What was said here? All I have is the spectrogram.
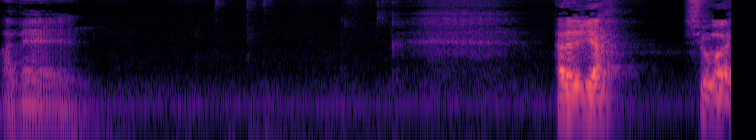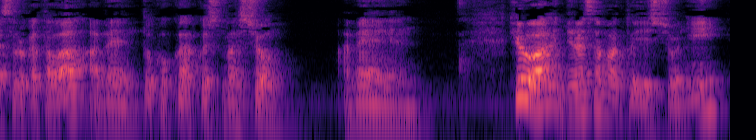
アメン。ハレルヤ。主を愛する方はアメンと告白しましょう。アメン。今日は皆様と一緒に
